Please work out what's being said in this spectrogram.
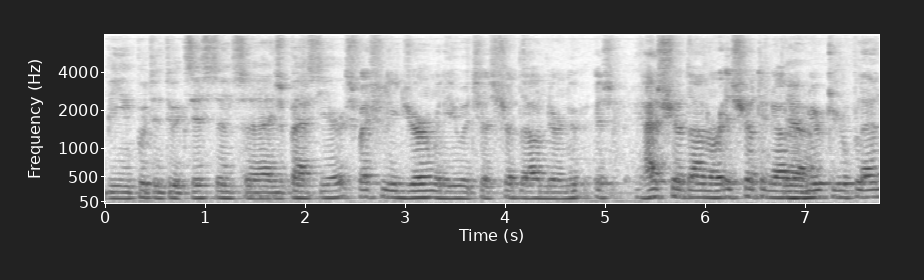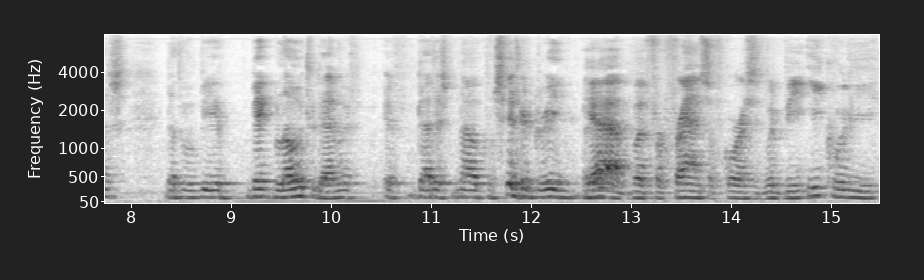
being put into existence uh, in the past year. especially Germany, which has shut down their nu- is, has shut down or is shutting down Yeah. their nuclear plants. That would be a big blow to them if, if that is now considered green. Yeah, but for France, of course, it would be equally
